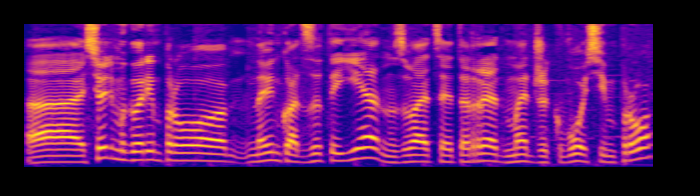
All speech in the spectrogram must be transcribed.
А, Сегодня мы говорим про новинку от ZTE, называется это Red Magic 8 Pro.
